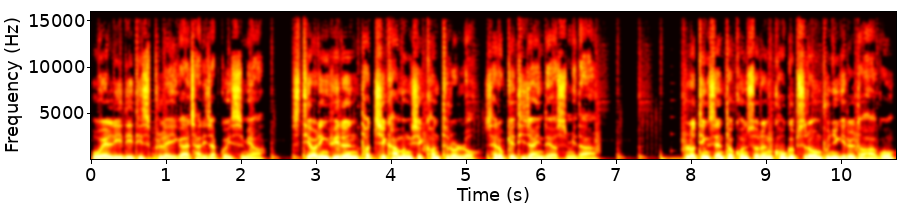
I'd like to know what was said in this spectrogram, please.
OLED 디스플레이가 자리 잡고 있으며 스티어링 휠은 터치 감응식 컨트롤로 새롭게 디자인되었습니다. 플로팅 센터 콘솔은 고급스러운 분위기를 더하고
